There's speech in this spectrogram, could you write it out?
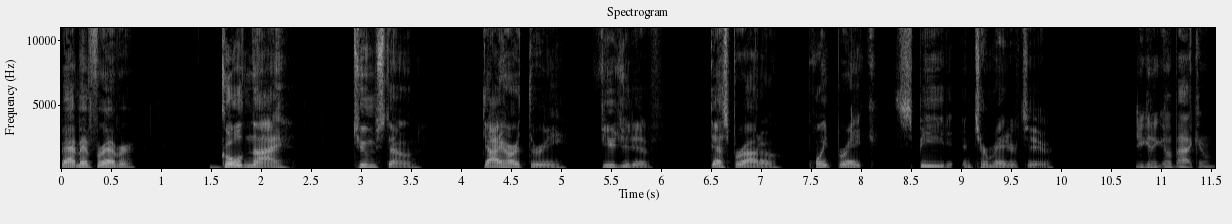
Batman Forever, Goldeneye, Tombstone, Die Hard 3, Fugitive, Desperado, Point Break, Speed, and Terminator 2. You're going to go back and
